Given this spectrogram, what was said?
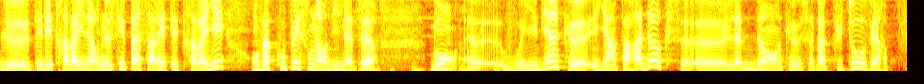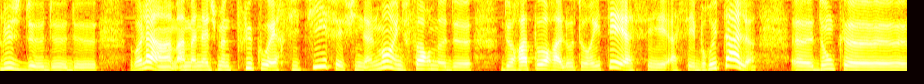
le télétravailleur ne sait pas s'arrêter de travailler, on va couper son ordinateur. Bon, vous voyez bien qu'il y a un paradoxe là-dedans, que ça va plutôt vers plus de, voilà, un, management plus coercitif et finalement une forme de, rapport à l'autorité assez, assez brutal. Euh, donc, euh,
